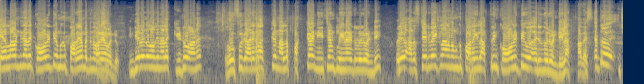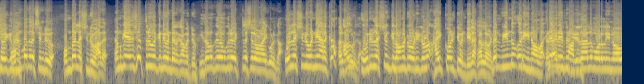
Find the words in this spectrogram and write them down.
കേരള വണ്ടി അതേ ക്വാളിറ്റി നമുക്ക് പറയാൻ പറ്റുന്ന പറയാൻ പറ്റും. ഇന്ത്യയിലൊക്കെ നോക്കി നല്ല കിടുവാണ്. റൂഫ് കാര്യങ്ങളൊക്കെ നല്ല പക്ക നീറ്റ് ആൻഡ് ക്ലീൻ ആയിട്ടുള്ള ഒരു വണ്ടി. ഒരു അതർ സ്റ്റേറ്റ് വെഹിക്കിൾ ആണ് നമുക്ക് പറയില്ല. അത്രയും ക്വാളിറ്റി വരുന്ന ഒരു വണ്ടി അല്ലേ? അതെ. എത്ര ചോദിക്കുന്നത്? ഒമ്പത് ലക്ഷം രൂപ. ഒമ്പത് ലക്ഷം രൂപ. അതെ. നമുക്ക് ഏകദേശം എത്ര രൂപക്കേണ്ടി വണ്ടി ഇറക്കാൻ പറ്റും? ഇത് നമുക്ക് നമുക്ക് ഒരു എട്ട് ലക്ഷം ലോൺ ആയി കൊടുക്കാം. ഒരു ലക്ഷം രൂപ വണ്ടി ഇറക്കാം. ഒരു ലക്ഷം കിലോമീറ്റർ ഓടിയിട്ടുള്ള ഹൈ ക്വാളിറ്റി വണ്ടി അല്ലേ? നല്ല വണ്ടി. വീണ്ടും ഒരു ഇന്നോവ പതിനാല് മോഡൽ ഇന്നോവ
